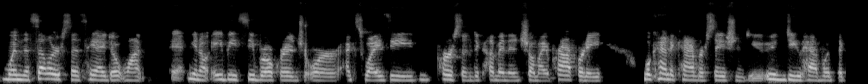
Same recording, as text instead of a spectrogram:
when the seller says, "Hey, I don't want eh, you know ABC brokerage or XYZ person to come in and show my property," what kind of conversation do you do you have with the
